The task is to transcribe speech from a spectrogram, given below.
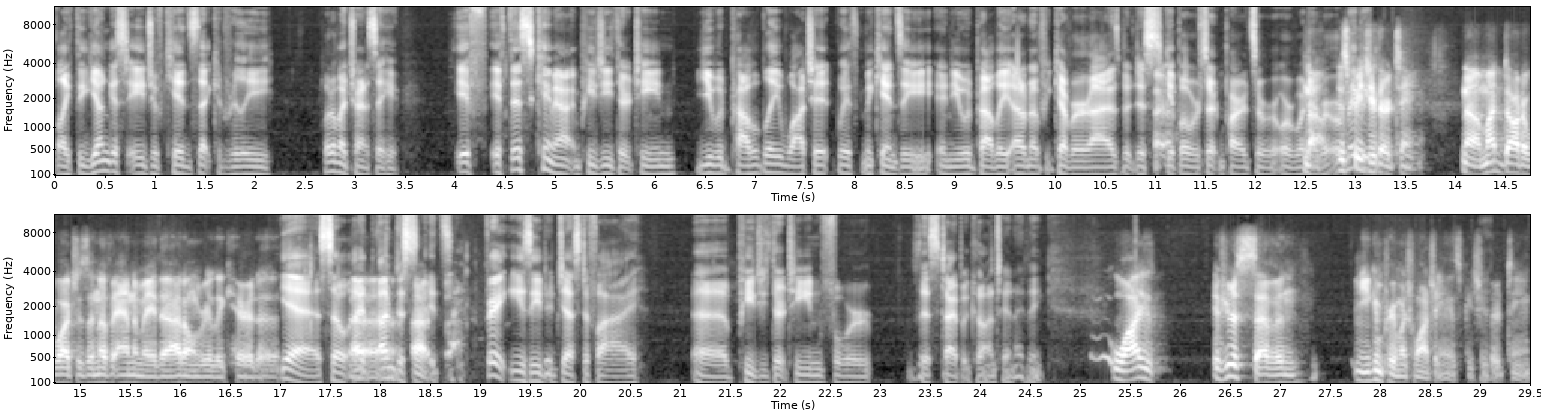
like the youngest age of kids that could really. What am I trying to say here? If if this came out in PG thirteen, you would probably watch it with Mackenzie, and you would probably I don't know if you cover her eyes, but just skip over certain parts or or whatever. No, it's maybe- PG thirteen. No, my daughter watches enough anime that I don't really care to. Yeah, so I, I'm Uh, just uh, it's very easy to justify uh, PG-13 for this type of content. I think. Why, if you're seven, you can pretty much watch anything that's PG thirteen.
